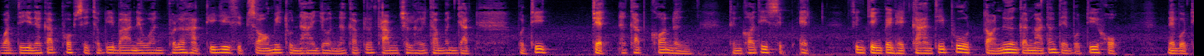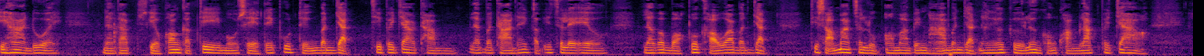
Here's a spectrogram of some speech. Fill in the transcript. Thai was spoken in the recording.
สวัสดีนะครับพบสิทธบิบาลในวันพฤหัสที่ 22 มิถุนายนนะครับแล้วทำเฉลยธรรมบัญญัติบทที่ 7 นะครับ ข้อ 1 ถึงข้อที่ 11 จริงๆ เป็นเหตุการณ์ที่พูดต่อเนื่องกันมาตั้งแต่บทที่ 6 ในบทที่ 5 ด้วยนะครับเกี่ยวข้องกับที่โมเสสได้พูดถึงบัญญัติที่พระเจ้าทำและประทานให้กับอิสราเอล แล้วก็บอกพวกเขาว่าบัญญัติที่สามารถสรุปออกมาเป็นมหาบัญญัตินั้นก็คือเรื่องของความรักพระเจ้า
